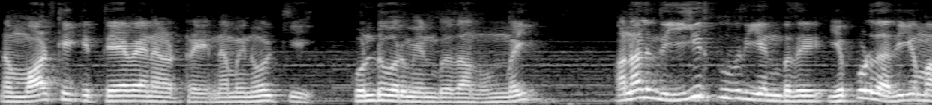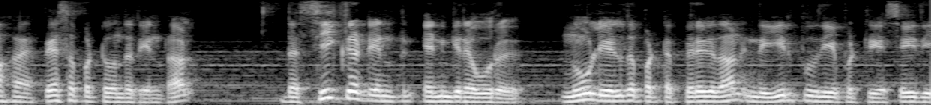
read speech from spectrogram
நம் வாழ்க்கைக்கு தேவையானவற்றை நம்மை நோக்கி கொண்டு வரும் என்பதுதான் உண்மை. ஆனால் இந்த ஈர்ப்பு விதி என்பது எப்பொழுது அதிகமாக பேசப்பட்டு வந்தது என்றால் த சீக்ரெட் என்கிற ஒரு நூல் எழுதப்பட்ட பிறகுதான் இந்த ஈர்ப்பு விதியை பற்றிய செய்தி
